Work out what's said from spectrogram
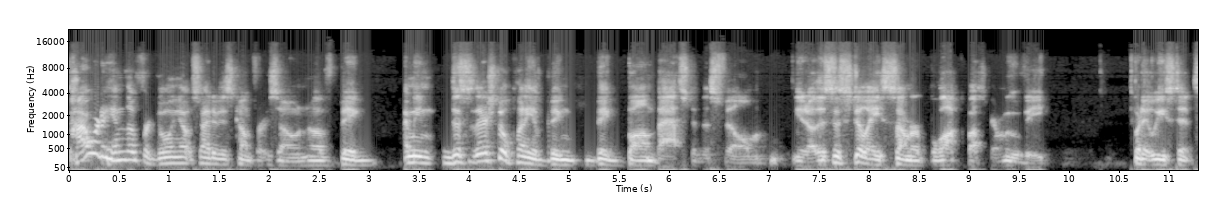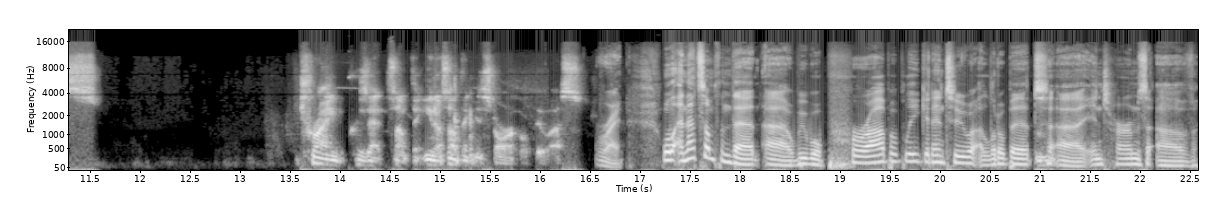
power to him though for going outside of his comfort zone of big i mean this there's still plenty of big big bombast in this film you know this is still a summer blockbuster movie but at least it's trying to present something you know something historical to us Right. Well, and that's something that uh, we will probably get into a little bit uh, in terms of.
